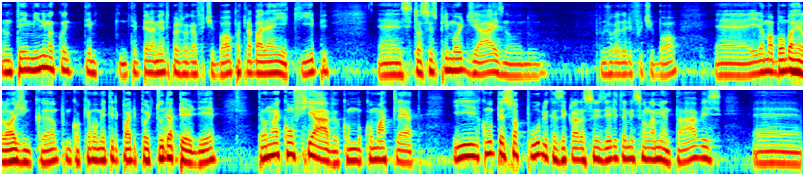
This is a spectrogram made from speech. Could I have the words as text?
não tem mínima tem- temperamento para jogar futebol, para trabalhar em equipe, é, situações primordiais no, no, jogador de futebol. É, ele é uma bomba relógio em campo, em qualquer momento ele pode pôr tudo a perder. Então não é confiável como, como atleta. E como pessoa pública, as declarações dele também são lamentáveis. É,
